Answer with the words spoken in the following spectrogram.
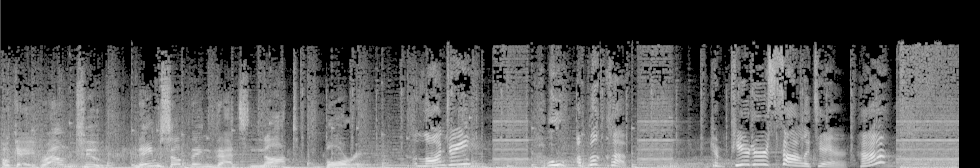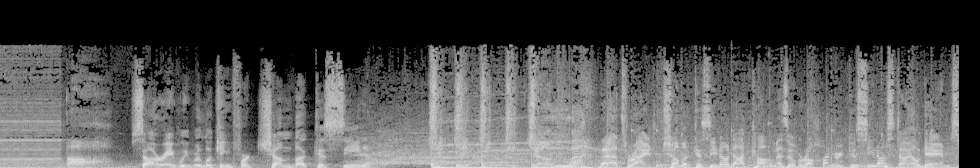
Okay, round two. Name something that's not boring. A laundry? Ooh, a book club. Computer solitaire, huh? Ah, oh, sorry, we were looking for Chumba Casino. That's right. ChumbaCasino.com has over 100 casino style games.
